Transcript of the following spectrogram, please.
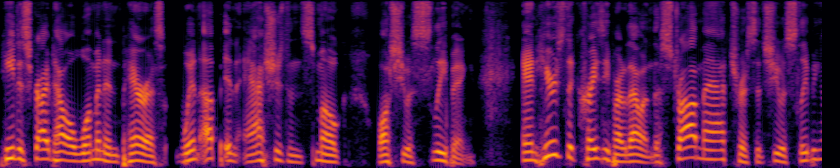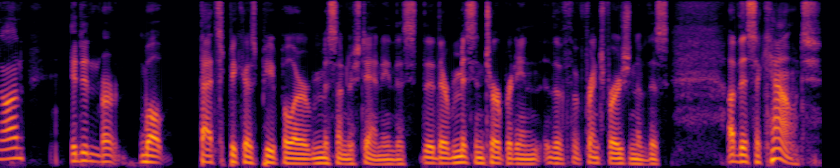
He described how a woman in Paris went up in ashes and smoke while she was sleeping. And here's the crazy part of that one the straw mattress that she was sleeping on, it didn't burn. Well, that's because people are misunderstanding this. They're misinterpreting the, French version of this of this account.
